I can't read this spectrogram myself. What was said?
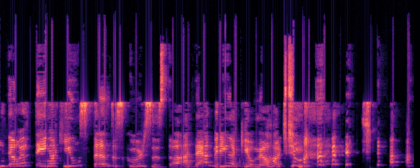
então eu tenho aqui uns tantos cursos, tô até abrindo aqui o meu Hotmart.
